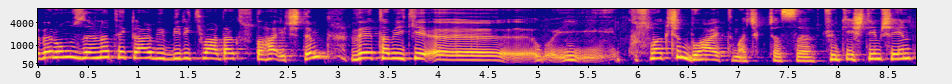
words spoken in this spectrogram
Ve ben onun üzerine tekrar bir, bir iki bardak su daha içtim. Ve tabii ki e, kusmak için dua ettim açıkçası. Çünkü içtiğim şeyin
